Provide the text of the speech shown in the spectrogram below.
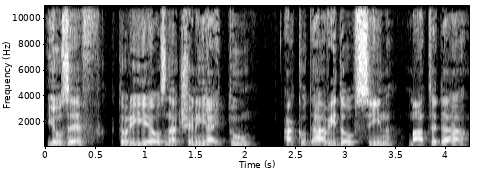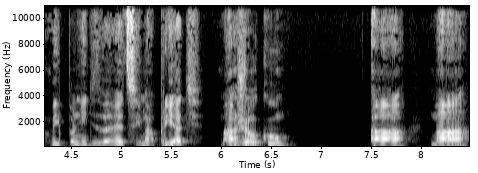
Jozef, ktorý je označený aj tu ako Dávidov syn, má teda vyplniť dve veci. Má prijať manželku a má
